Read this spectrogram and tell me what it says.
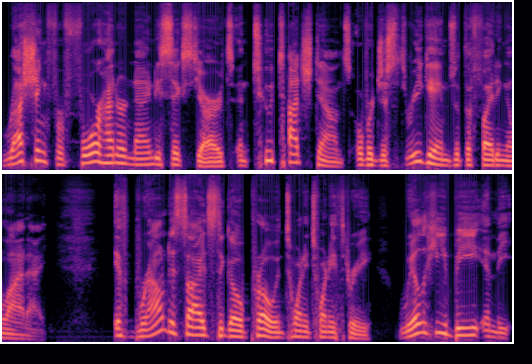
rushing for 496 yards and two touchdowns over just three games with the Fighting Illini. If Brown decides to go pro in 2023, will he be in the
